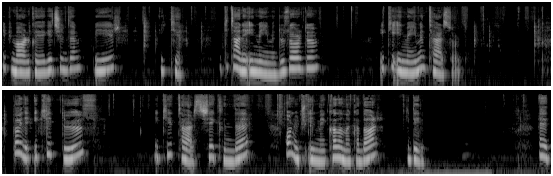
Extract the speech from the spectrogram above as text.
İpimi arkaya geçirdim. 1, 2 2 tane ilmeğimi düz ördüm. 2 ilmeğimi ters ördüm. Böyle 2 düz 2 ters şeklinde 13 ilmek kalana kadar gidelim. Evet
